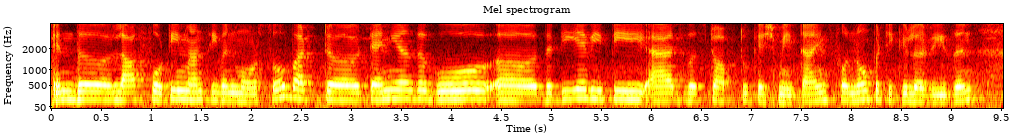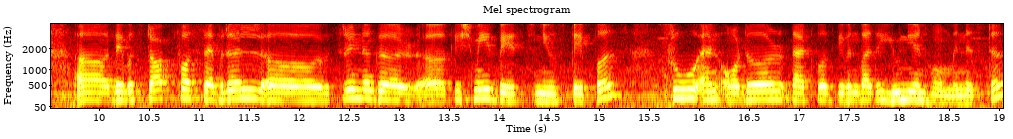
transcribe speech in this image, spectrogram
In the last 14 months, even more so. But uh, 10 years ago, uh, the DAVP ads were stopped to Kashmir Times for no particular reason. Uh, they were stopped for several Srinagar Kashmir based newspapers through an order that was given by the Union Home Minister,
